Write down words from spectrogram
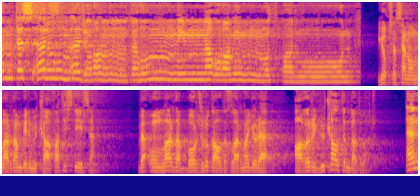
Əm təsəluhum əcran fəhum min məğramin müthqalun. Yoxsa sən onlardan bir mükafat istəyirsən və onlar da borclu qaldıqlarına görə ağır yük altındadılar. Əm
